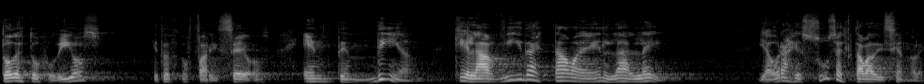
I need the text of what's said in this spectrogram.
Todos estos judíos y todos estos fariseos entendían que la vida estaba en la ley. Y ahora Jesús estaba diciéndole,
